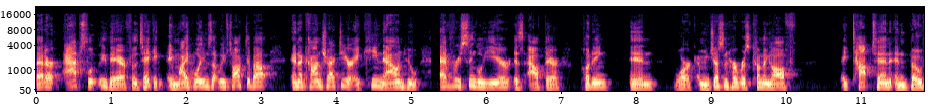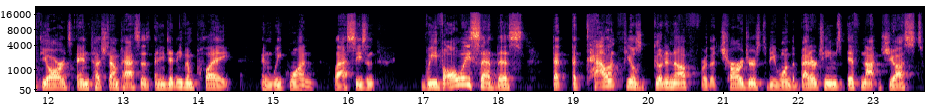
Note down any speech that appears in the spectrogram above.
that are absolutely there for the taking. A Mike Williams that we've talked about in a contract year, a Keenan Allen who every single year is out there putting in work. I mean, Justin Herbert's coming off a top 10 in both yards and touchdown passes, and he didn't even play in week one last season. We've always said this that the talent feels good enough for the Chargers to be one of the better teams, if not just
